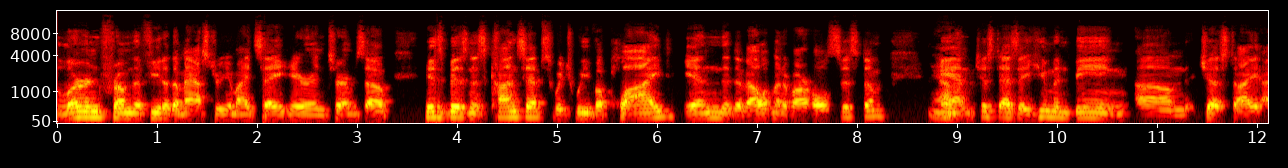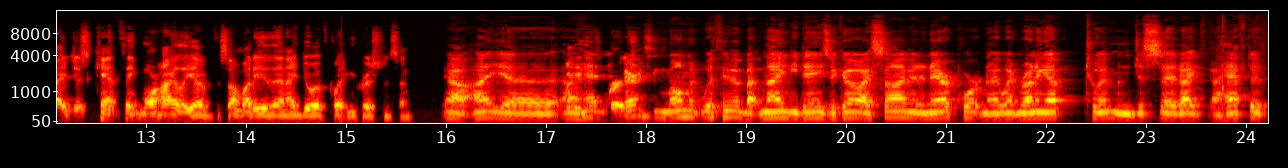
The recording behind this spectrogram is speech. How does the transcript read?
learned from the feet of the master, you might say, here in terms of his business concepts, which we've applied in the development of our whole system. Yeah. And just as a human being, um, just I, I just can't think more highly of somebody than I do of Clayton Christensen. Yeah, I uh, I had an embarrassing moment with him about 90 days ago. I saw him in an airport, and I went running up to him and just said, "I, I have to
